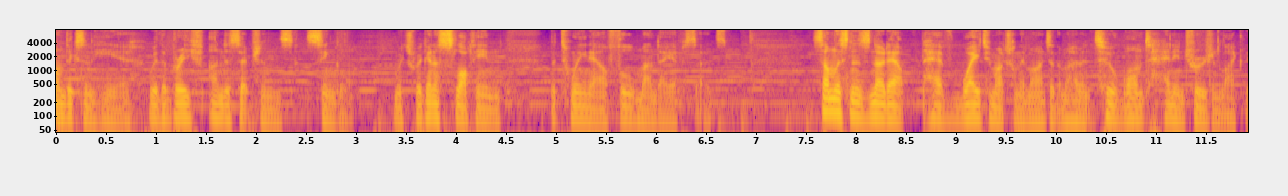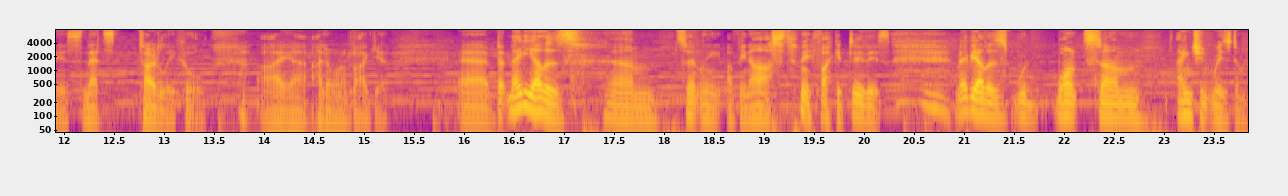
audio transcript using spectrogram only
John Dickson here with a brief Undeceptions single, which we're going to slot in between our full Monday episodes. Some listeners, no doubt, have way too much on their minds at the moment to want an intrusion like this, and that's totally cool. I, uh, I don't want to bug you. Uh, but maybe others, um, certainly I've been asked if I could do this, maybe others would want some ancient wisdom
